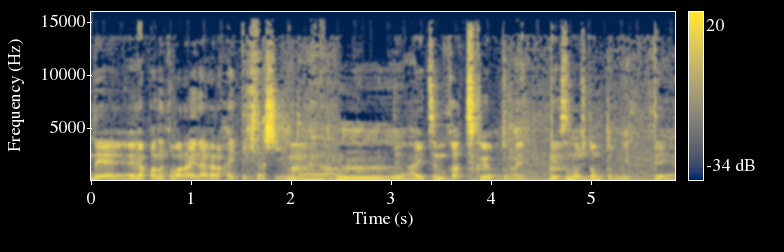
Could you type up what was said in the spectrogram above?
でやっぱなんか笑いながら入ってきたしみたいな。であいつムカつくよとか言ってその人のとこ行って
